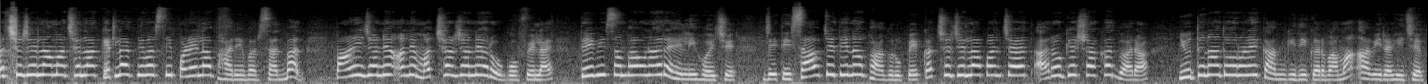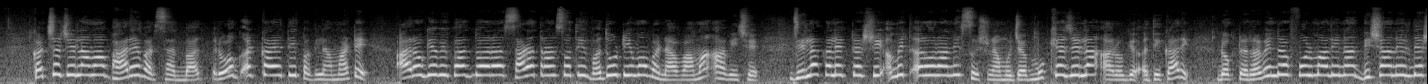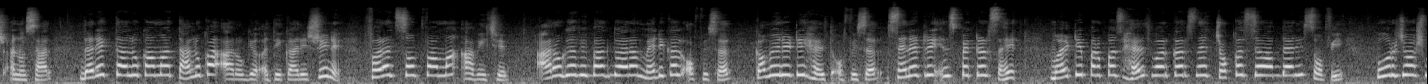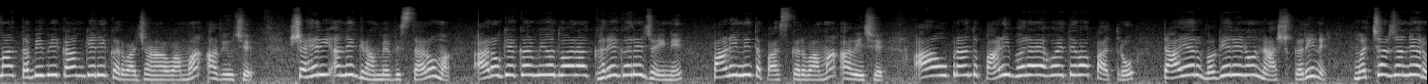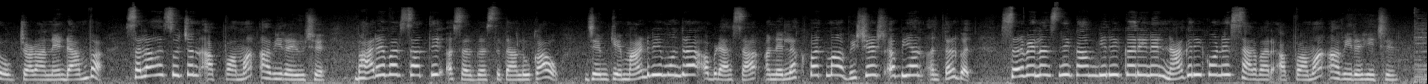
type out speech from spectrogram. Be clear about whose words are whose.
Speaker 1: કચ્છ જિલ્લામાં છેલ્લા કેટલાક દિવસથી પડેલા ભારે વરસાદ બાદ પાણીજન્ય અને મચ્છરજન્ય રોગો ફેલાય તેવી સંભાવના રહેલી હોય છે, જેથી સાવચેતીના ભાગરૂપે કચ્છ જિલ્લા પંચાયત આરોગ્ય શાખા દ્વારા યુદ્ધના ધોરણે કામગીરી કરવામાં આવી રહી છે. કચ્છ જિલ્લામાં ભારે વરસાદ બાદ રોગ અટકાયતી પગલાં માટે આરોગ્ય વિભાગ દ્વારા સાડા ત્રણસોથી વધુ ટીમો બનાવવામાં આવી છે. જિલ્લા કલેક્ટર શ્રી અમિત અરોરાની સૂચના મુજબ મુખ્ય જિલ્લા આરોગ્ય અધિકારી ડોક્ટર રવિન્દ્ર ફૂલમાલીના દિશા નિર્દેશ અનુસાર દરેક તાલુકામાં તાલુકા આરોગ્ય અધિકારી શ્રીને ફરજ સોંપવામાં આવી છે. આરોગ્ય વિભાગ દ્વારા medical officer, community health officer, sanitary inspector સહિત મલ્ટીપર્પઝ હેલ્થ વર્કર્સને ચોક્કસ જવાબદારી સોંપી પૂરજોશમાં તબીબી કામગીરી કરવા જણાવવામાં આવ્યું છે. શહેરી અને ગ્રામ્ય વિસ્તારોમાં આરોગ્ય કર્મીઓ દ્વારા ઘરે ઘરે જઈને પાણીની તપાસ કરવામાં આવે છે. આ ઉપરાંત પાણી ભરાયા હોય તેવા પાત્રો, ટાયર વગેરેનો નાશ કરીને મચ્છરજન્ય રોગચાળાને ડામવા સલાહ સૂચન આપવામાં આવી રહ્યું છે. ભારે વરસાદથી અસરગ્રસ્ત તાલુકાઓ, જેમ કે માંડવી, મુન્દ્રા, અબડાસા અને લખપતમાં વિશેષ અભિયાન અંતર્ગત સર્વેલન્સની કામગીરી કરીને નાગરિકોને સારવાર આપવામાં આવી રહી છે.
